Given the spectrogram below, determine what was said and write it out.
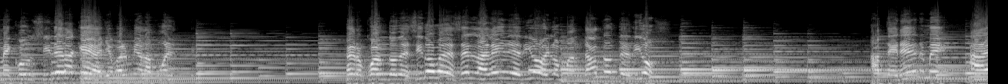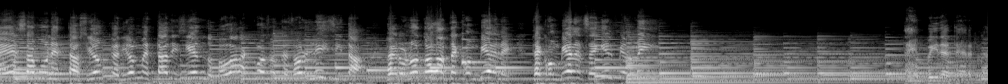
me considera que a llevarme a la muerte. Pero cuando decido obedecer la ley de Dios y los mandatos de Dios, atenerme a esa amonestación que Dios me está diciendo. Todas las cosas te son lícitas, pero no todas te convienen. Te conviene seguirme a mí. Vida eterna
